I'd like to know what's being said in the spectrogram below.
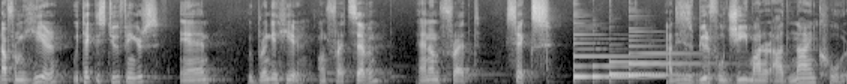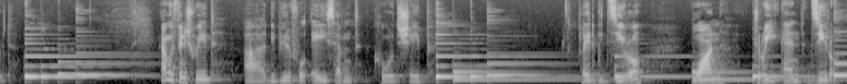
Now from here, we take these two fingers and we bring it here on fret 7 and on fret 6. Now this is a beautiful G minor add 9 chord. And we finish with uh, the beautiful A7th chord shape played with 0, 1, 3 and 0.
